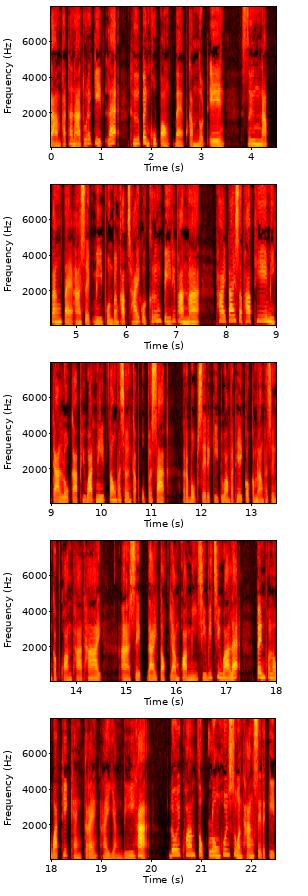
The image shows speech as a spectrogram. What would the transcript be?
การพัฒนาธุรกิจ และถือเป็นคูปองแบบกำหนดเอง ซึ่งนับตั้งแต่อาเซบมีผลบังคับใช้กว่าครึ่งปีที่ผ่านมา ภายใต้สภาพที่มีการโลกาภิวัตน์นี้ต้องเผชิญกับอุปสรรค ระบบเศรษฐกิจระหว่างประเทศก็กำลังเผชิญกับความท้าทาย อาเซบได้ตอกย้ำความมีชีวิตชีวาและเป็นพลวัตที่แข็งแกร่งให้อย่างดีค่ะโดยความตกลงหุ้นส่วนทางเศรษฐกิจ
